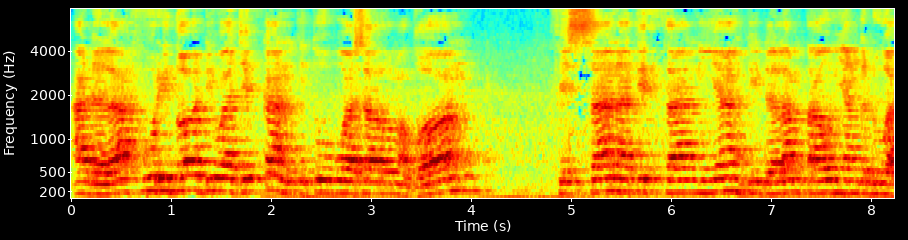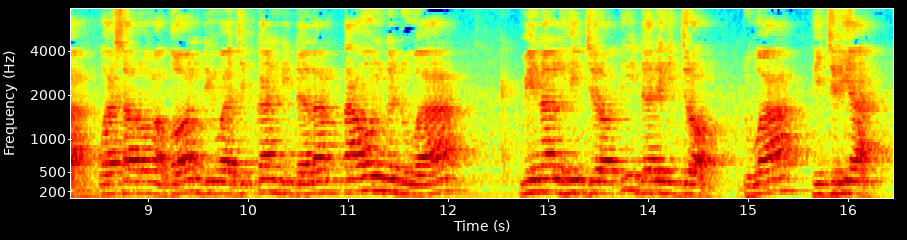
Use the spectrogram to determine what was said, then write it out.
adalah furido diwajibkan itu puasa Ramadan Fisanati tsaniyah di dalam tahun yang kedua. Puasa Ramadan diwajibkan di dalam tahun kedua minal hijrati dari hijrah. Dua hijriah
